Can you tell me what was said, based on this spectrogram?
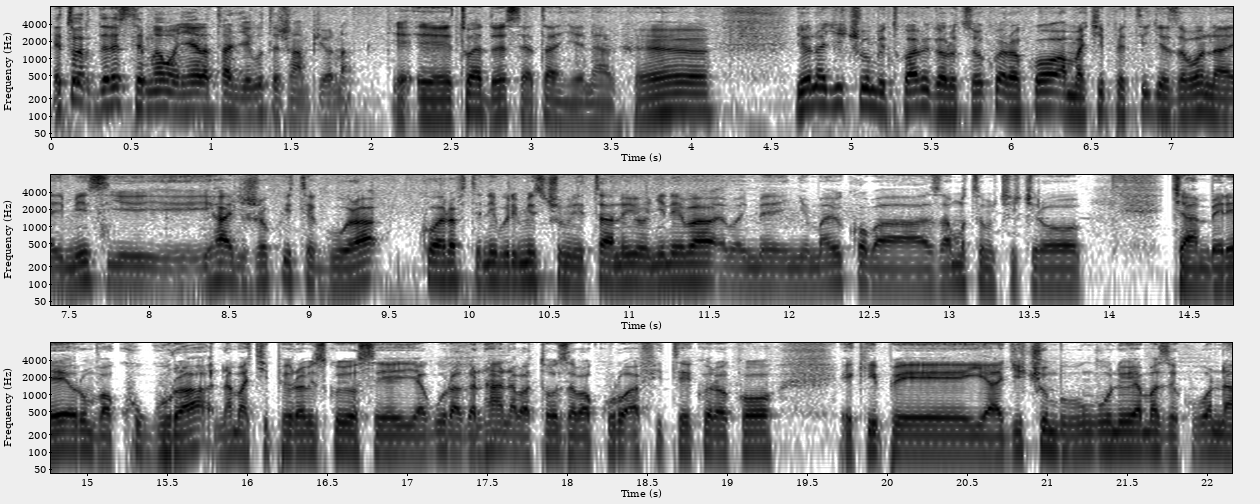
Etuwari deresite mwabonye yaratangiye gute shampiyona etuwari deresite yatangiye nabi. Eh, yo na gicumbi twabigarutseho kubera ko amakipe atigeze abona iminsi ihagije yo kwitegura ko bari bafite nibura iminsi cumi n'itanu yonyine nyuma y'uko bazamutse mu cyiciro cya mbere urumva kugura n'amakipe urabizi ko yose yaguraga nta n'abatoza bakuru afite kubera ko ekipe ya gicumbi ubu ngubu niyo yamaze kubona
